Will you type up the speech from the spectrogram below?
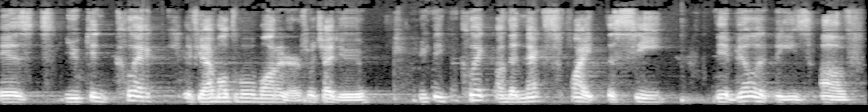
is you can click, if you have multiple monitors, which I do, you can click on the next fight to see the abilities of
